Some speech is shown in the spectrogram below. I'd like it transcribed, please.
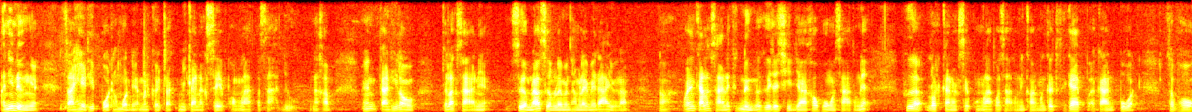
อันที่หนึ่งเนี่ยสาเหตุที่ปวดทั้งหมดเนี่ยมันเกิดจากมีการอักเสบของรากประสาทอยู่นะครับเพราะฉะนั้นการที่เราจะรักษาเนี่ยเสื่อมแล้วเสื่อมเลยมันทำอะไรไม่ได้อยู่แล้วเนาะเพราะฉะนั้นการรักษาเนี่ยหนึ่งก็คือจะฉีดยาเข้าโพรงประสาทตรงเนี้ยเพื่อลดการอักเสบของรากประสาทตรงนี้ก่อนมันก็จะแก้อาการปวดสะโพก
